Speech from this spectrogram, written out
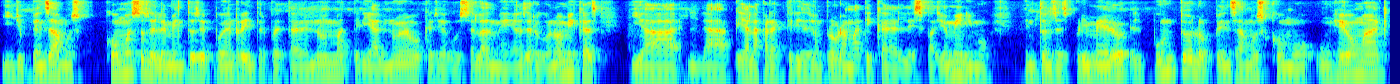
y yo pensamos cómo estos elementos se pueden reinterpretar en un material nuevo que se ajuste a las medidas ergonómicas y a la, caracterización programática del espacio mínimo. Entonces, primero, el punto lo pensamos como un geomac,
